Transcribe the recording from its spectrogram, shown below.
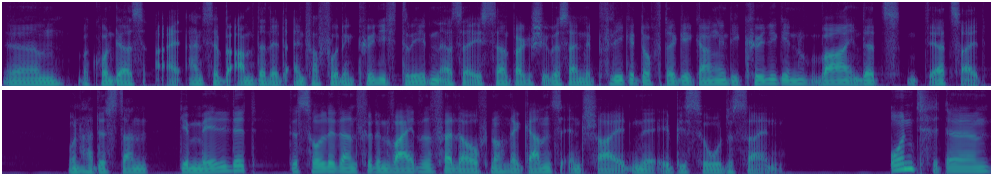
ähm, man konnte als einzelner Beamter nicht einfach vor den König treten, also er ist dann praktisch über seine Pflegetochter gegangen, die Königin war in der, der Zeit und hat es dann gemeldet. Das sollte dann für den weiteren Verlauf noch eine ganz entscheidende Episode sein. Und äh,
